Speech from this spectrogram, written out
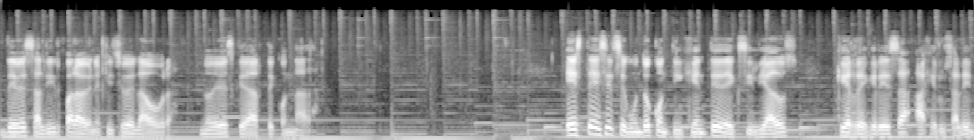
debe salir para beneficio de la obra, no debes quedarte con nada. Este es el segundo contingente de exiliados que regresa a Jerusalén,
